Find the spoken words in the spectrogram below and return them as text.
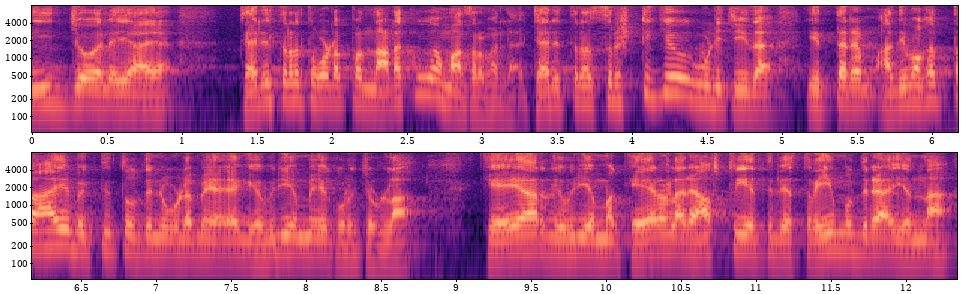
തീജ്വലയായ ചരിത്രത്തോടൊപ്പം നടക്കുക മാത്രമല്ല ചരിത്രം സൃഷ്ടിക്കുക കൂടി ചെയ്ത ഇത്തരം അതിമഹത്തായ വ്യക്തിത്വത്തിന്റെ ഉടമയായ ഗൗരിയമ്മയെക്കുറിച്ചുള്ള കെ ആർ ഗൗരിയമ്മ കേരള രാഷ്ട്രീയത്തിലെ സ്ത്രീമുദ്ര എന്ന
